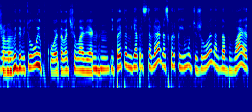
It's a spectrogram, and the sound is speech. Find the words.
Чтобы выдавить улыбку этого человека. Угу. И поэтому я представляю, насколько ему тяжело иногда бывает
